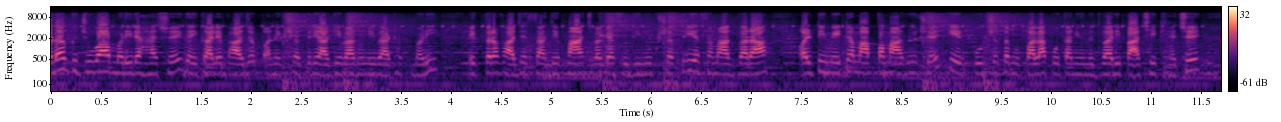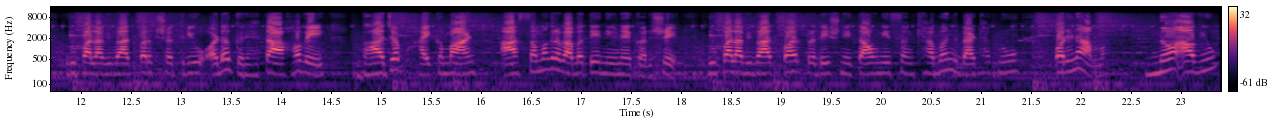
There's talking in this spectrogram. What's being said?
અડગ જોવા મળી રહ્યા છે. ગઈકાલે ભાજપ અને ક્ષત્રિય આગેવાનોની બેઠક મળી. એક તરફ આજે સાંજે પાંચ વાગ્યા સુધીનું ક્ષત્રિય સમાજ દ્વારા અલ્ટિમેટમ આપવામાં આવ્યું છે કે પુરુષોત્તમ રૂપાલા પોતાની ઉમેદવારી પાછી ખેંચે. રૂપાલા વિવાદ પર ક્ષત્રિયો અડગ રહેતા હવે ભાજપ હાઈકમાન્ડ આ સમગ્ર બાબતે નિર્ણય કરશે. રૂપાલા વિવાદ પર પ્રદેશ નેતાઓની સંખ્યાબંધ બેઠકનું પરિણામ ન આવ્યું.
